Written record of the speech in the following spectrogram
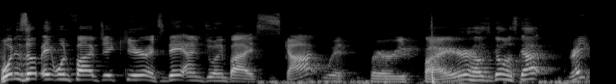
What is up, 815 Jake here, and today I'm joined by Scott with Prairie Fire. How's it going, Scott? Great.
